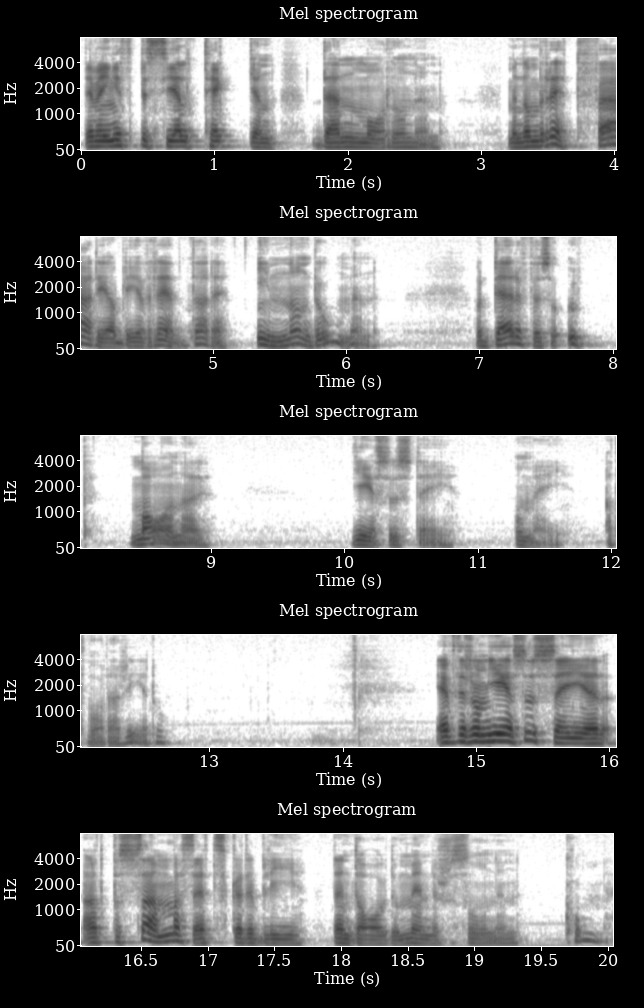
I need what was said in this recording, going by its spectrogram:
Det var inget speciellt tecken den morgonen. Men de rättfärdiga blev räddade innan domen. Och därför så uppmanar Jesus dig och mig att vara redo. Eftersom Jesus säger att på samma sätt ska det bli den dag då Människosonen kommer.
